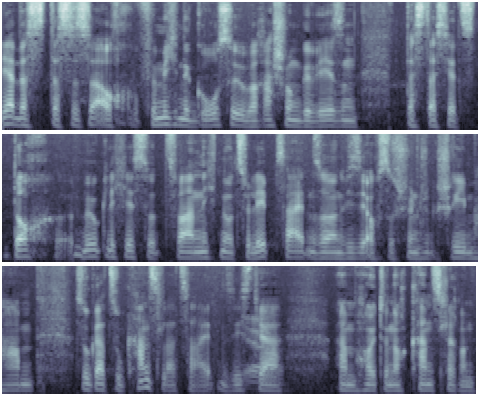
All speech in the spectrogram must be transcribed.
Ja, das, das ist auch für mich eine große Überraschung gewesen, dass das jetzt doch möglich ist, und zwar nicht nur zu Lebzeiten, sondern wie Sie auch so schön geschrieben haben, sogar zu Kanzlerzeiten. Sie ist ja, ja ähm, heute noch Kanzlerin.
